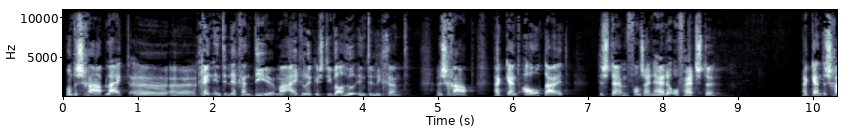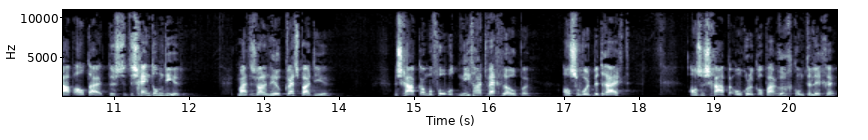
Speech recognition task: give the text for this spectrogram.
Want een schaap lijkt uh, geen intelligent dier, maar eigenlijk is die wel heel intelligent. Een schaap herkent altijd de stem van zijn herder of herdster. Herkent de schaap altijd, dus het is geen dom dier. Maar het is wel een heel kwetsbaar dier. Een schaap kan bijvoorbeeld niet hard weglopen als ze wordt bedreigd. Als een schaap per ongeluk op haar rug komt te liggen,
